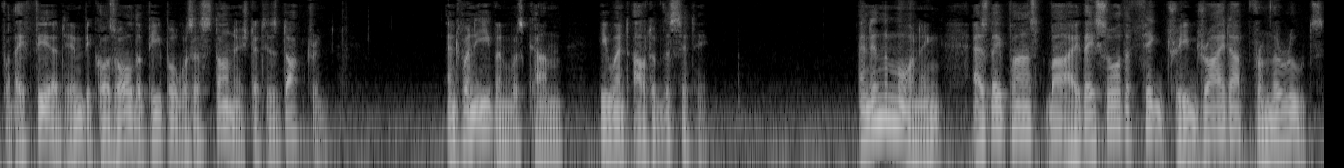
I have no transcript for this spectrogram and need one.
For they feared him, because all the people was astonished at his doctrine. And when even was come, he went out of the city. And in the morning, as they passed by, they saw the fig tree dried up from the roots.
